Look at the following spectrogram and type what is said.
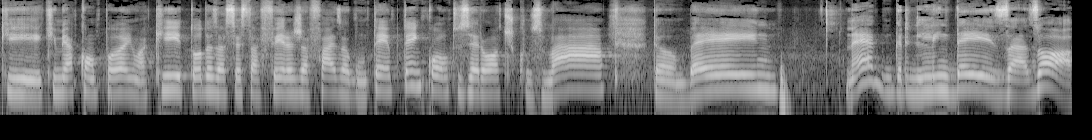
que, que me acompanham aqui todas as sexta-feiras já faz algum tempo, tem contos eróticos lá também né? Lindezas, ó.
